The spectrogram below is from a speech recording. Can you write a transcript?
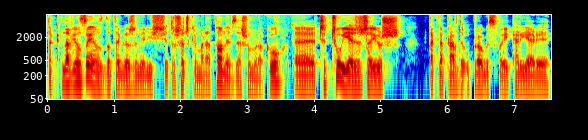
Tak nawiązując do tego, że mieliście troszeczkę maratony w zeszłym roku, e, czy czujesz, że już tak naprawdę u progu swojej kariery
